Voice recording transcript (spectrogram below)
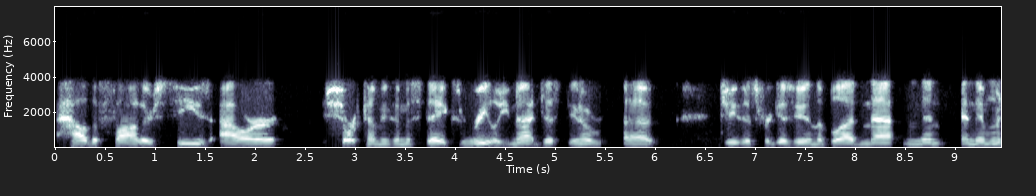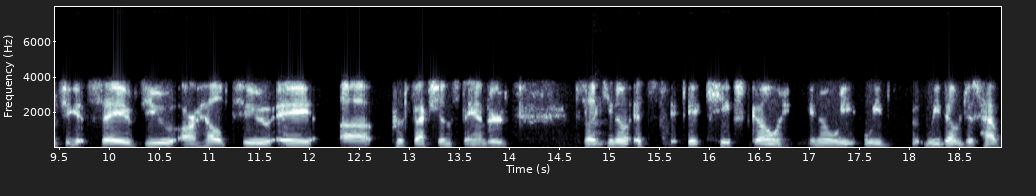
how the Father sees our shortcomings and mistakes. Really, not just you know. Uh, Jesus forgives you in the blood and that, and then and then once you get saved, you are held to a uh, perfection standard. It's like you know, it's it keeps going. You know, we we we don't just have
